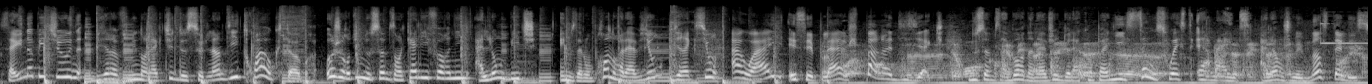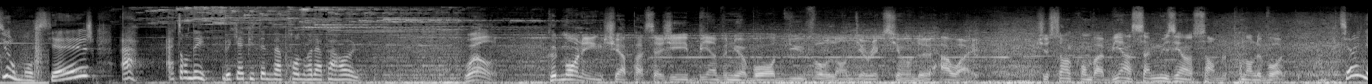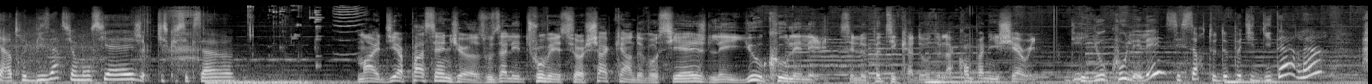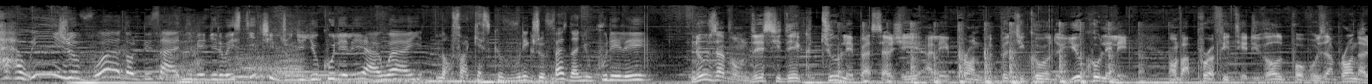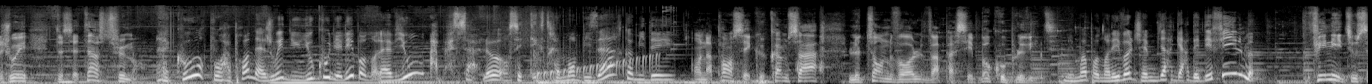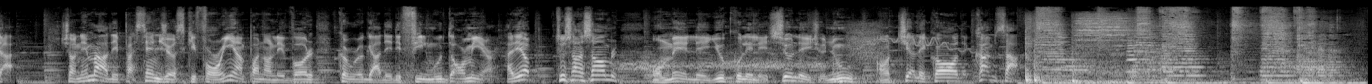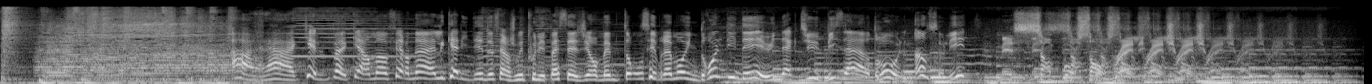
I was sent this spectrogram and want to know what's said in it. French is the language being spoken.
Salut nos pitchouns Bienvenue dans l'actu de ce lundi 3 octobre. Aujourd'hui, nous sommes en Californie, à Long Beach, et nous allons prendre l'avion direction Hawaï et ses plages paradisiaques. Nous sommes à bord d'un avion de la compagnie Southwest Airlines. Alors je vais m'installer sur mon siège. Ah, attendez, le capitaine va prendre la parole. Well, good morning, chers passagers. Bienvenue à bord du vol en direction de Hawaï. Je sens qu'on va bien s'amuser ensemble pendant le vol. Tiens, il y a un truc bizarre sur mon siège. Qu'est-ce que c'est que ça My dear passengers, vous allez trouver sur chacun de vos sièges les ukulélés. C'est le petit cadeau de la compagnie Sherry. Des ukulélés Ces sortes de petites guitares là Ah oui, je vois dans le dessin animé Lilo et Stitch, ils jouent du ukulélé à Hawaï. Mais enfin, qu'est-ce que vous voulez que je fasse d'un ukulélé? Nous avons décidé que tous les passagers allaient prendre le petit cours de ukulélé. On va profiter du vol pour vous apprendre à jouer de cet instrument. Un cours pour apprendre à jouer du ukulélé pendant l'avion? Ah bah ça alors, c'est extrêmement bizarre comme idée. On a pensé que comme ça, le temps de vol va passer beaucoup plus vite. Mais moi pendant les vols, j'aime bien regarder des films. Fini tout ça. J'en ai marre des passengers qui font rien pendant les vols que regarder des films ou dormir. Allez hop, tous ensemble, on met les ukulélés sur les genoux, on tire les cordes comme ça. Ah là là, quel vacarme infernal Quelle idée de faire jouer tous les passagers en même temps C'est vraiment une drôle d'idée et une actu bizarre, drôle, insolite. Mais 100% vrai, les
